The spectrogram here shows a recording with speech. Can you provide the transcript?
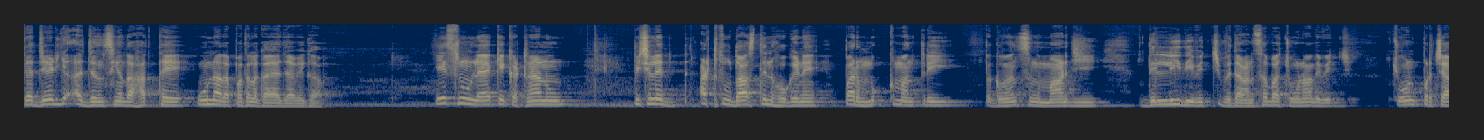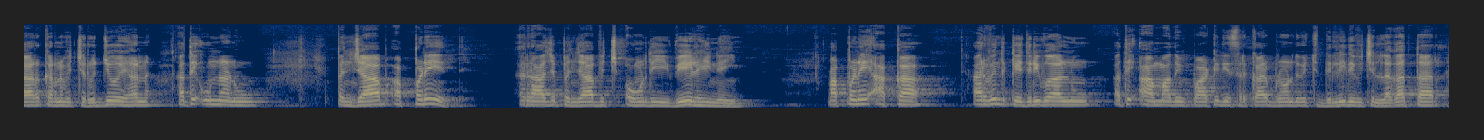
ਜਾਂ ਜਿਹੜੀਆਂ ਏਜੰਸੀਆਂ ਦਾ ਹੱਥ ਹੈ, ਉਹਨਾਂ ਦਾ ਪਤਾ ਲਗਾਇਆ ਜਾਵੇਗਾ। ਇਸ ਨੂੰ ਲੈ ਕੇ ਘਟਨਾ ਨੂੰ ਪਿਛਲੇ 8 ਤੋਂ 10 ਦਿਨ ਹੋ ਗਏ ਨੇ, ਪਰ ਮੁੱਖ ਮੰਤਰੀ ਭਗਵੰਤ ਸਿੰਘ ਮਾਨ ਜੀ ਦਿੱਲੀ ਦੇ ਵਿੱਚ ਵਿਧਾਨ ਸਭਾ ਚੋਣਾਂ ਦੇ ਵਿੱਚ ਚੋਣ ਪ੍ਰਚਾਰ ਕਰਨ ਵਿੱਚ ਰੁੱਝੇ ਹੋਏ ਹਨ ਅਤੇ ਉਹਨਾਂ ਨੂੰ ਪੰਜਾਬ ਆਪਣੇ ਰਾਜ ਪੰਜਾਬ ਵਿੱਚ ਆਉਣ ਦੀ ਵੇਲ ਹੀ ਨਹੀਂ। ਆਪਣੇ ਆਕਾ ਅਰਵਿੰਦ ਕੇਜਰੀਵਾਲ ਨੂੰ ਅਤੇ ਆਮ ਆਦਮੀ ਪਾਰਟੀ ਦੀ ਸਰਕਾਰ ਬਣਾਉਣ ਦੇ ਵਿੱਚ ਦਿੱਲੀ ਦੇ ਵਿੱਚ ਲਗਾਤਾਰ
